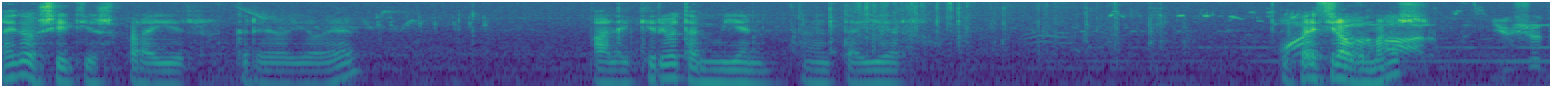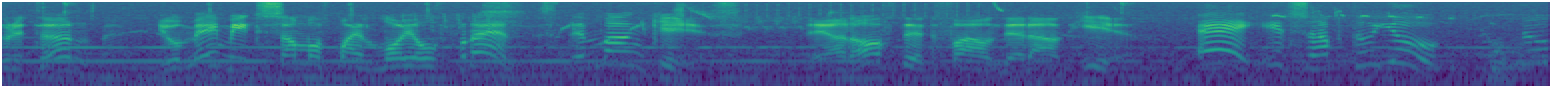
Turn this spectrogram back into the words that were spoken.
Hay dos sitios para ir, creo yo, ¿eh? Vale, creo también en el taller. ¿Me puede decir algo más? You may meet some of my loyal friends, the monkeys. They are often found around here. Hey, it's up to you. No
